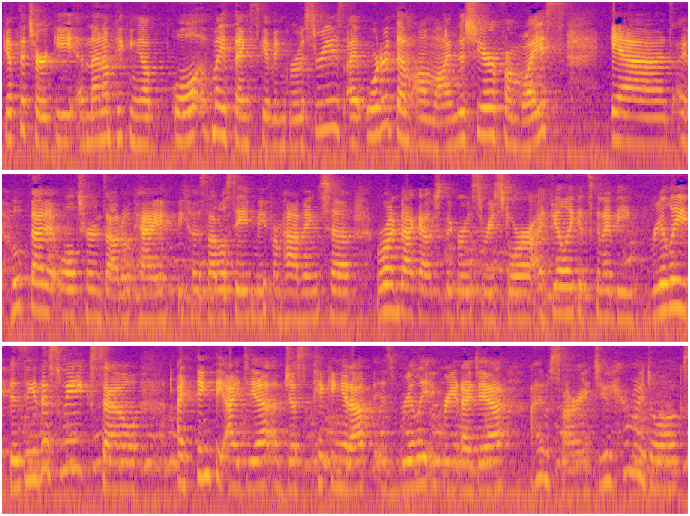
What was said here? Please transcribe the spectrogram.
get the turkey, and then I'm picking up all of my Thanksgiving groceries. I ordered them online this year from Weis and I hope that it all turns out okay because that'll save me from having to run back out to the grocery store. I feel like it's gonna be really busy this week, so I think the idea of just picking it up is really a great idea. I'm sorry, do you hear my dogs?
